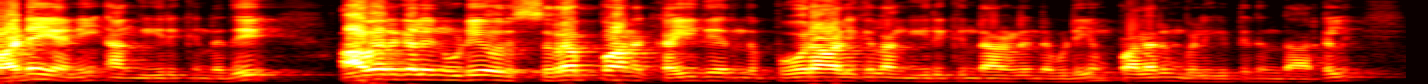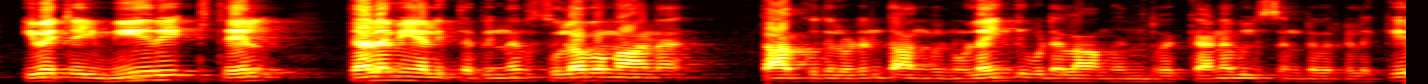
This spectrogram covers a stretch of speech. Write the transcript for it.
படையணி அங்கு இருக்கின்றது. அவர்களினுடைய ஒரு சிறப்பான கைதேர்ந்த போராளிகள் அங்கு இருக்கின்றார்கள் என்ற விடயம் பலரும் வெளியிட்டிருந்தார்கள். இவற்றை மீறி ஸ்டெல் தலைமை அளித்த பின்னர் சுலபமான தாக்குதலுடன் தாங்கள் நுழைந்து விடலாம் என்ற கனவில் சென்றவர்களுக்கு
